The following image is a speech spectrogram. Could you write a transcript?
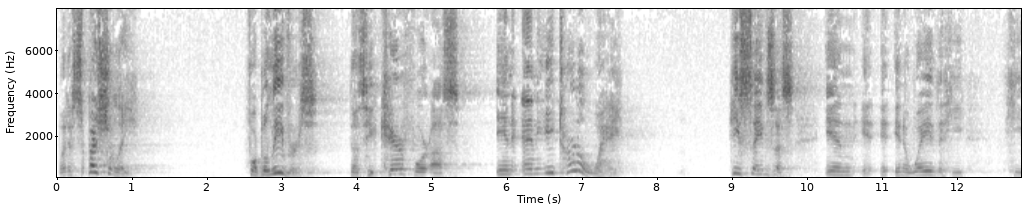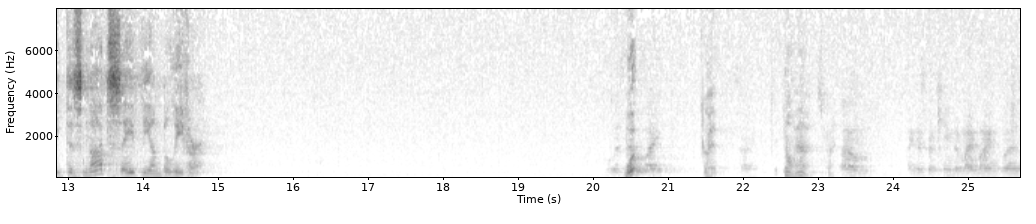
But especially for believers, does he care for us in an eternal way? He saves us in, in, in a way that he, he does not save the unbeliever. What? Go ahead. Sorry. No, yeah, it's fine. Um, I guess what came to my mind was,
